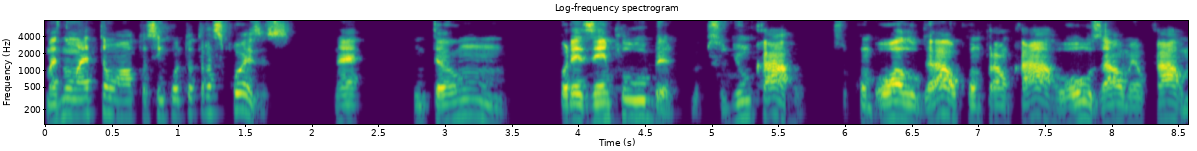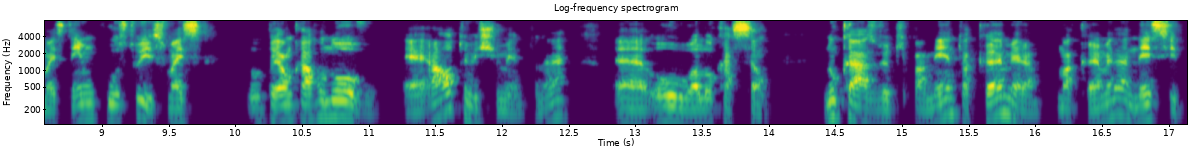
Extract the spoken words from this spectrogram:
mas não é tão alto assim quanto outras coisas, né? Então, por exemplo, Uber, eu preciso de um carro, ou alugar, ou comprar um carro, ou usar o meu carro, mas tem um custo isso, mas vou pegar um carro novo, é alto investimento, né? É, ou alocação. No caso do equipamento, a câmera, uma câmera, nesse,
